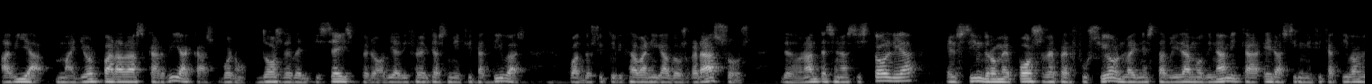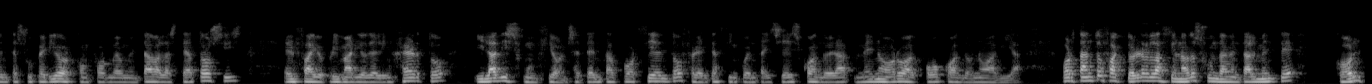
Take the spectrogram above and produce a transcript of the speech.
había mayor paradas cardíacas, bueno, dos de 26, pero había diferencias significativas cuando se utilizaban hígados grasos de donantes en asistolia, el síndrome post-reperfusión, la inestabilidad hemodinámica era significativamente superior conforme aumentaba la esteatosis, el fallo primario del injerto y la disfunción, 70% frente a 56% cuando era menor o, cuando no había. Por tanto, factores relacionados fundamentalmente con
